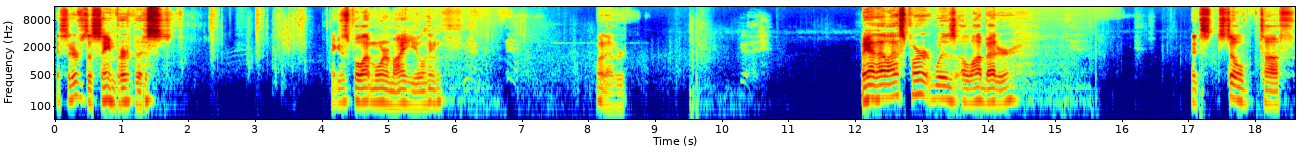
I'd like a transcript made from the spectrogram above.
It serves the same purpose. I can just pull out more of my healing. Whatever. Good. But yeah, that last part was a lot better. It's still tough.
